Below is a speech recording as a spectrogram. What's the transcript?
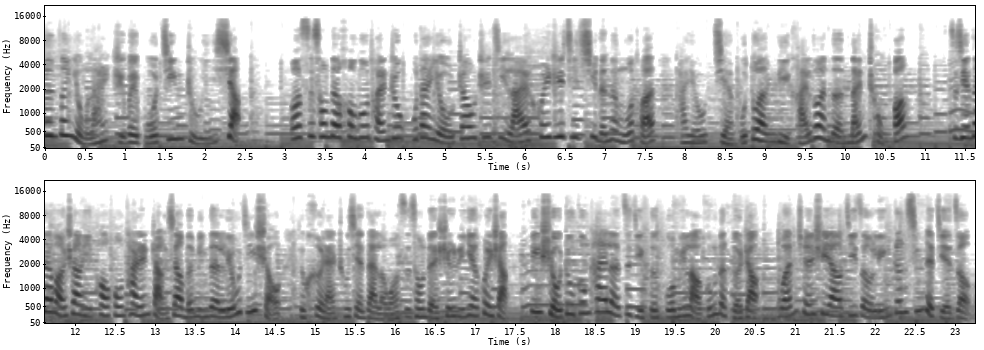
纷纷涌来，只为博金主一笑。王思聪的后宫团中，不但有招之即来、挥之即去的嫩模团，还有剪不断、理还乱的男宠帮。此前在网上以炮轰他人长相闻名的刘吉手，就赫然出现在了王思聪的生日宴会上，并首度公开了自己和国民老公的合照，完全是要击走林更新的节奏。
